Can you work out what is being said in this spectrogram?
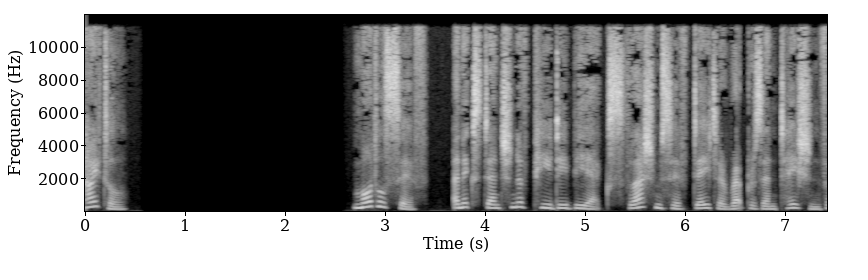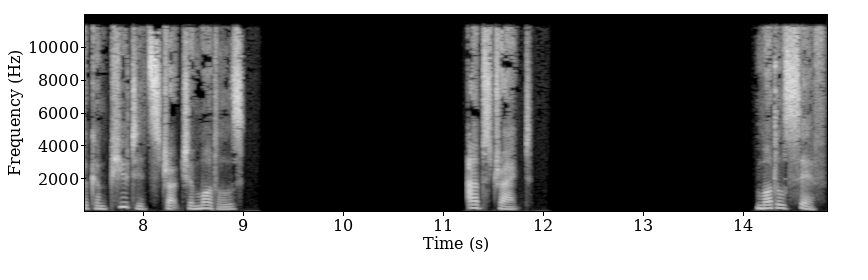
Title ModelCIF, an extension of PDBX slash mmCIF data representation for computed structure models. Abstract ModelCIF,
